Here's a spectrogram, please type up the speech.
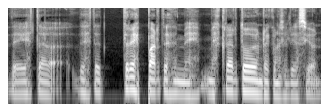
de, esta, de estas tres partes de mezclar todo en reconciliación.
